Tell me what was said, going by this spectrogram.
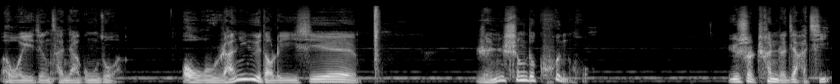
啊，我已经参加工作了，偶然遇到了一些人生的困惑，于是趁着假期，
